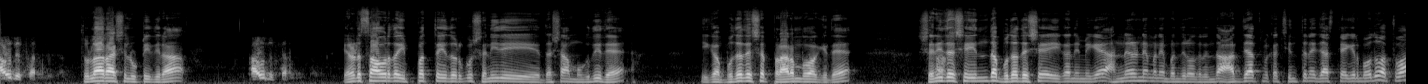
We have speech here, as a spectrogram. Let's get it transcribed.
ಹೌದು ಸರ್. ತುಲಾ ರಾಶಿಲಿ ಹುಟ್ಟಿದ್ದೀರಾ? ಹೌದು ಸರ್. ಎರಡು ಸಾವಿರದ ಇಪ್ಪತ್ತೈದವರೆಗೂ ಶನಿ ದಶಾ ಮುಗಿದಿದೆ. ಈಗ ಬುಧ ದಶೆ ಪ್ರಾರಂಭವಾಗಿದೆ. ಶನಿ ದಶೆಯಿಂದ ಬುಧ ದಶೆ ಈಗ ನಿಮಗೆ ಹನ್ನೆರಡನೇ ಮನೆ ಬಂದಿರೋದ್ರಿಂದ ಆಧ್ಯಾತ್ಮಿಕ ಚಿಂತನೆ ಜಾಸ್ತಿ ಆಗಿರ್ಬೋದು ಅಥವಾ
